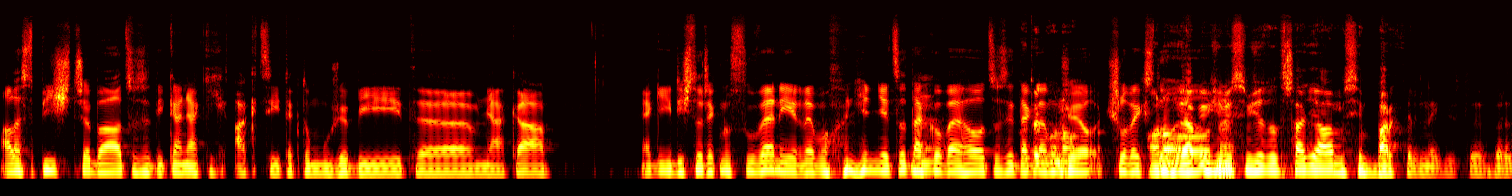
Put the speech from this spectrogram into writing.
ale spíš třeba co se týká nějakých akcí, tak to může být e, nějaká nějaký, když to řeknu, suvenýr nebo něco hmm. takového, co si no takhle tak ono, může člověk z toho... Ono, já vím, že myslím, že to třeba dělal, myslím, bar, který neexistuje v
